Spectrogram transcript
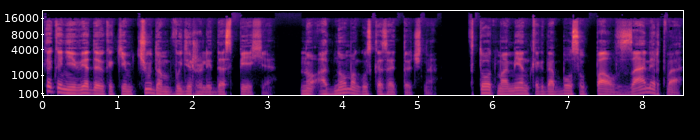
Как и не ведаю, каким чудом выдержали доспехи. Но одно могу сказать точно. В тот момент, когда босс упал замертво,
